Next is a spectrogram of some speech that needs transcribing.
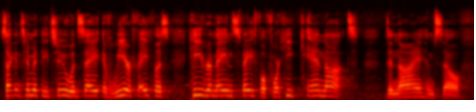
2 Timothy 2 would say, If we are faithless, he remains faithful, for he cannot deny himself.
